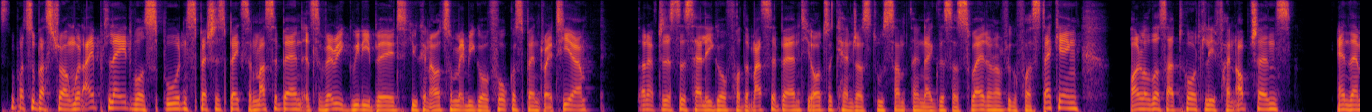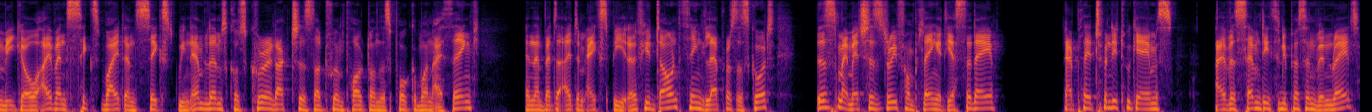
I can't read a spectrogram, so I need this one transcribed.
Super, super strong. What I played was Spoon, Special Specs, and Muscle Band. It's a very greedy build. You can also maybe go Focus Band right here. Don't have to necessarily go for the Muscle Band. You also can just do something like this as well. Don't have to go for stacking. All of those are totally fine options. And then we go, I went 6 white and 6 green emblems, because current is not too important on this Pokemon, I think. And then better item X speed. And if you don't think Lapras is good, this is my match history from playing it yesterday. I played 22 games. I have a 73% win rate.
